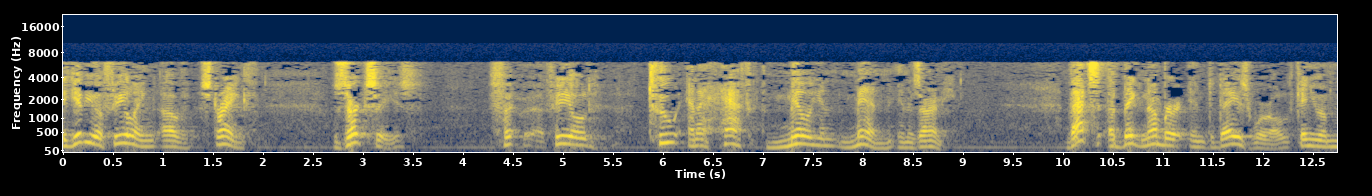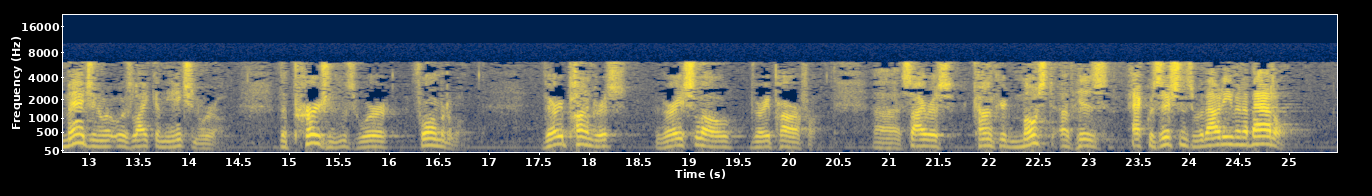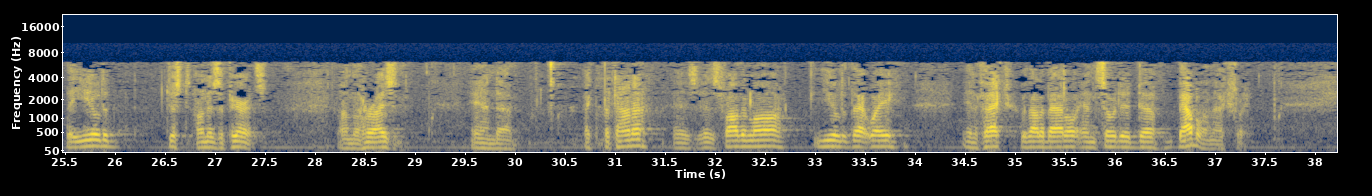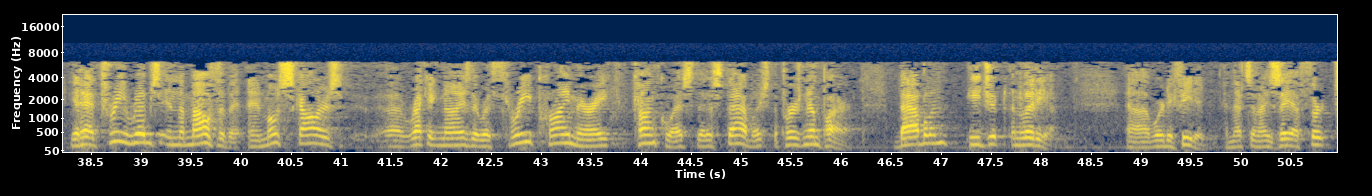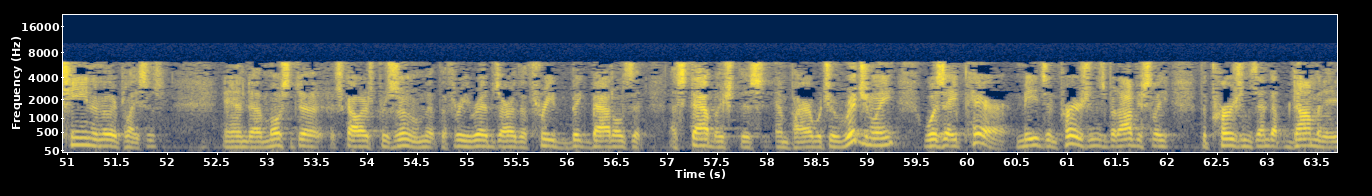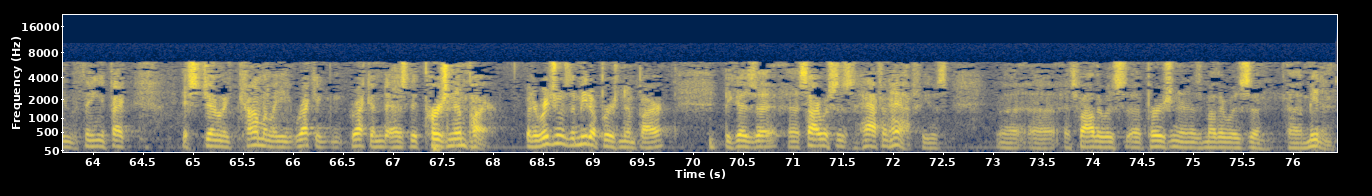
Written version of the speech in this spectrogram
to give you a feeling of strength, Xerxes f- field two and a half million men in his army. That's a big number in today's world. Can you imagine what it was like in the ancient world? The Persians were formidable, very ponderous, very slow, very powerful. Uh, Cyrus conquered most of his acquisitions without even a battle. They yielded just on his appearance on the horizon. And uh, Ekbatana, his, his father-in-law, yielded that way in fact, without a battle, and so did uh, Babylon, actually. It had three ribs in the mouth of it, and most scholars uh, recognize there were three primary conquests that established the Persian Empire Babylon, Egypt, and Lydia uh, were defeated. And that's in Isaiah 13 and other places. And uh, most uh, scholars presume that the three ribs are the three big battles that established this empire, which originally was a pair, Medes and Persians, but obviously the Persians end up dominating the thing. In fact, it's generally commonly reckoned as the Persian Empire. But originally it was the Medo-Persian Empire because uh, uh, Cyrus is half and half. He was, uh, uh, his father was Persian and his mother was Median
